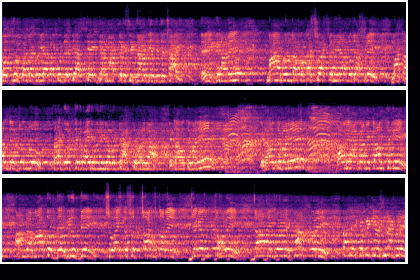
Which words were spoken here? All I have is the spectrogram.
মজবুর কাজা করিয়া বাকুরদেরকে আজকে ঈদগার মাঠ থেকে সিগনাল দিয়ে দিতে চাই। এই গ্রামে মা বোনরা প্রকাশ্য আসবে, নিরাপদে আসবে। মাতালদের জন্য তারা ঘর থেকে বাইরে মানে নিরাপদে আসতে পারে না। এটা হতে পারে? এটা হতে পারে? তাহলে আগামী কাল থেকে আমরা মাতকদের বিরুদ্ধে সবাইকে সোচ্চার হতে হবে, জেগে উঠতে হবে। যারা শুরু করে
